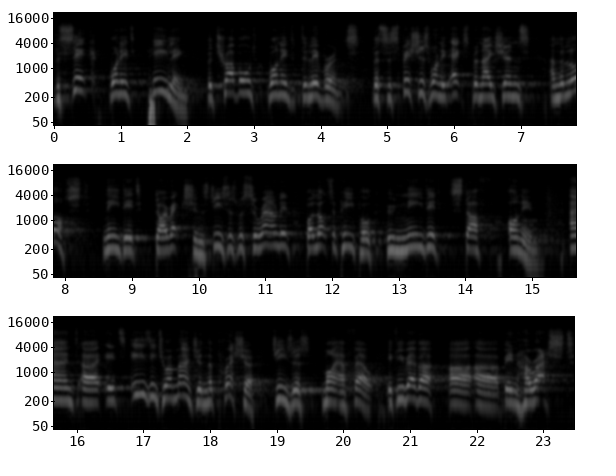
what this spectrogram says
The sick wanted healing, the troubled wanted deliverance, the suspicious wanted explanations, and the lost needed directions. Jesus was surrounded by lots of people who needed stuff on him. And uh, it's easy to imagine the pressure Jesus might have felt. If you've ever uh, uh, been harassed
